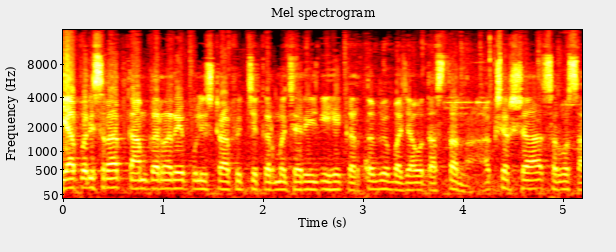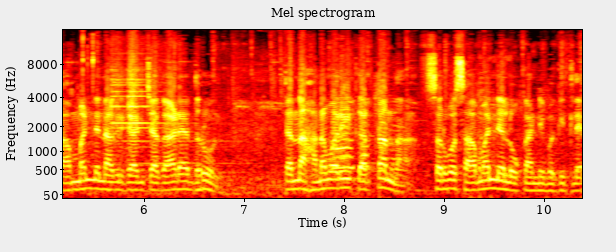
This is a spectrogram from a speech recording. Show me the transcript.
या परिसरात काम करणारे पोलीस ट्रॅफिकचे कर्मचारी हे कर्तव्य बजावत असताना अक्षरशः सर्वसामान्य नागरिकांच्या गाड्या धरून त्यांना हाणामारी करताना सर्वसामान्य लोकांनी बघितले.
